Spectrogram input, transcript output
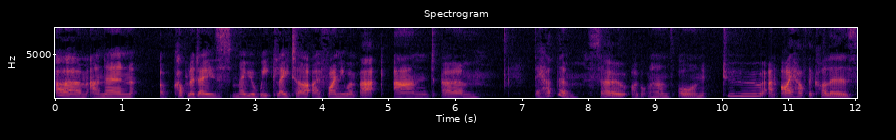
Um, and then a couple of days, maybe a week later, I finally went back and um, they had them. So I got my hands on two and I have the colours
